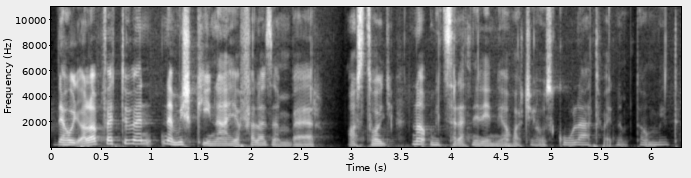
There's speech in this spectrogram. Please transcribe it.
de hogy alapvetően nem is kínálja fel az ember azt, hogy na, mit szeretnél inni a vacsihoz, kólát, vagy nem tudom mit.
